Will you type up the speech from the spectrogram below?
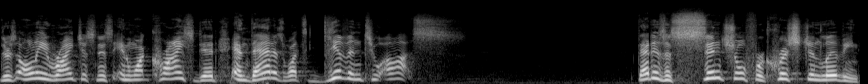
There's only righteousness in what Christ did, and that is what's given to us. That is essential for Christian living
